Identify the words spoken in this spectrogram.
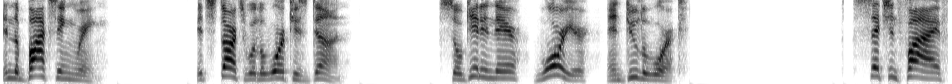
in the boxing ring. It starts where the work is done. So get in there, warrior, and do the work. Section 5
